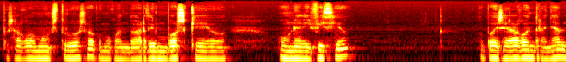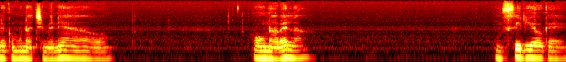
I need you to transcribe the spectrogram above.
pues algo monstruoso, como cuando arde un bosque o, un edificio, o puede ser algo entrañable como una chimenea o, o una vela, un cirio que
